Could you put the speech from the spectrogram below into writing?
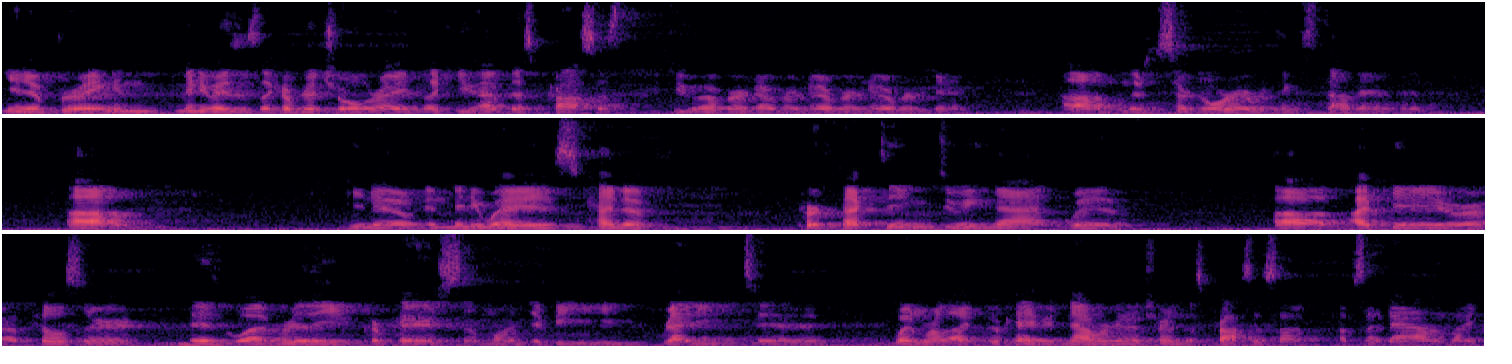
you know, brewing in many ways is like a ritual, right? Like you have this process that you do over and over and over and over again. Um, and there's a certain order everything's done in, and um, you know, in many ways, kind of perfecting doing that with uh, IPA or a pilsner is what really prepares someone to be ready to when we're like, okay, now we're going to turn this process up, upside down. Like,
